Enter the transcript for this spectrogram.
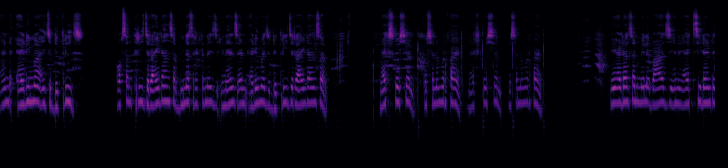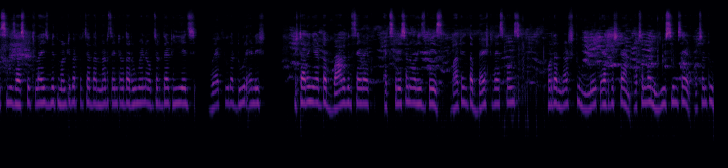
Option 3 is the right answer. Venous return is enhanced and edema is decreased. Right answer. Next question. Question number 5. A adolescent male was in an accident. She is hospitalized with multiple fractures. The nurse enters the room and observes that he is back to the door and is staring at the ball with sad expression on his face. What is the best response for the nurse to make at this time? Option 1, you seem sad. Option 2,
